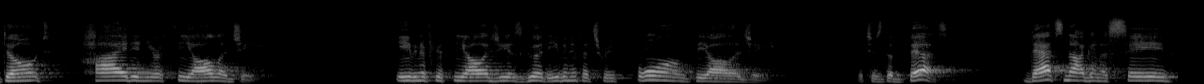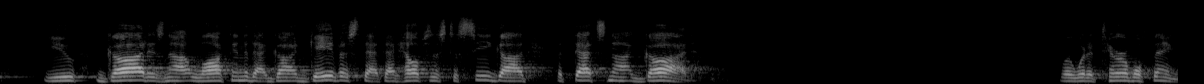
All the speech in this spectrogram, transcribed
don't hide in your theology. Even if your theology is good, even if it's reformed theology, which is the best, that's not going to save you. God is not locked into that. God gave us that. That helps us to see God, but that's not God. Boy, what a terrible thing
